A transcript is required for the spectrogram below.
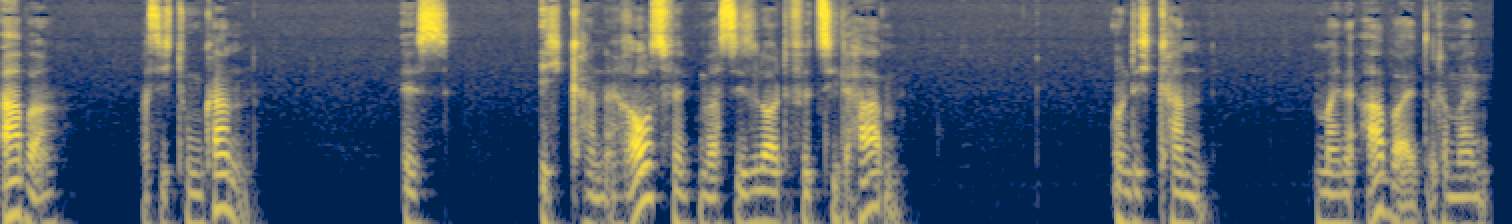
Aber was ich tun kann, ist, ich kann herausfinden, was diese Leute für Ziele haben. Und ich kann meine Arbeit oder mein,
